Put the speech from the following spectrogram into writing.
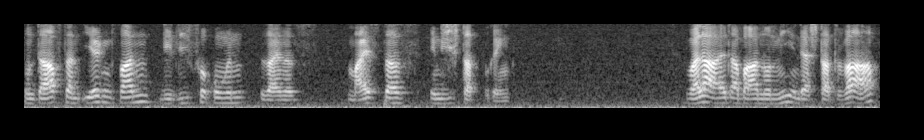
und darf dann irgendwann die Lieferungen seines Meisters in die Stadt bringen. Weil er halt aber noch nie in der Stadt war,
